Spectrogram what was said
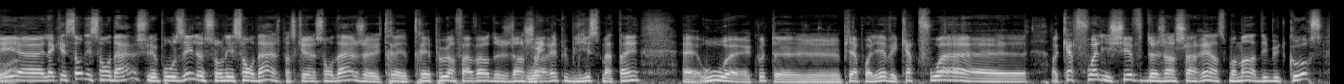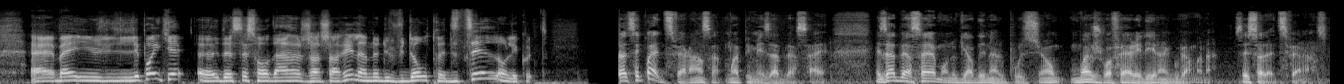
Et euh, la question des sondages, je l'ai posé là, sur les sondages, parce que un sondage euh, très, très peu en faveur de Jean Charest publié ce matin, euh, où, écoute, Pierre Poilievre avait quatre fois, quatre fois les chiffres de Jean Charest en ce moment en début de course. ben, il n'est pas inquiet de ces sondages, Jean Charest. Il en a vu d'autres, dit-il. On l'écoute. C'est quoi la différence entre moi et mes adversaires? Mes adversaires vont nous garder dans l'opposition. Moi, je vais faire élire un gouvernement. C'est ça la différence.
